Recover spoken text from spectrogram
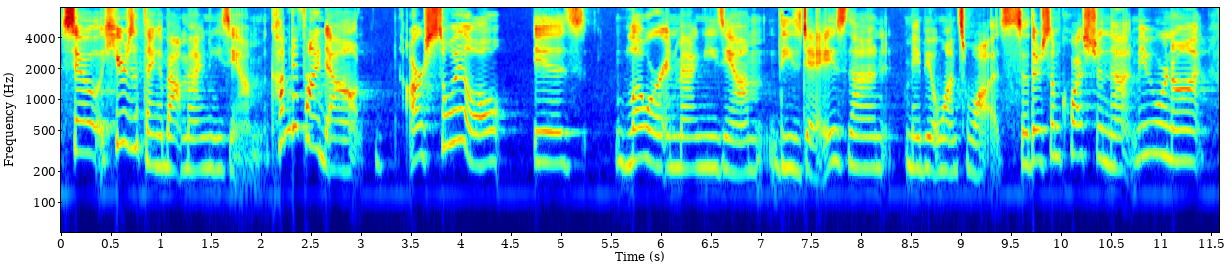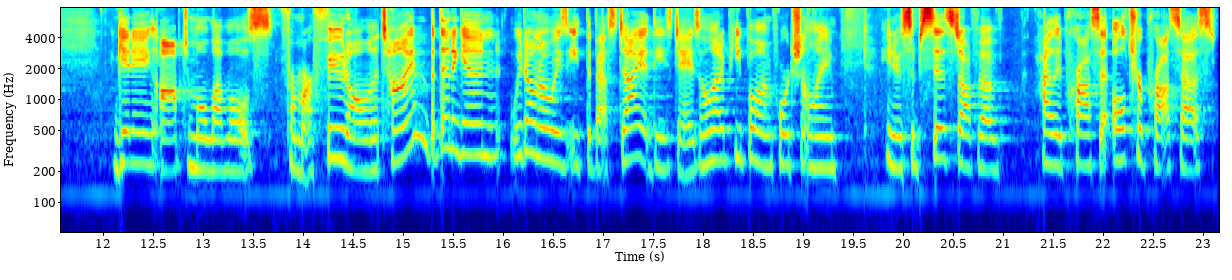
So here's the thing about magnesium. Come to find out, our soil is lower in magnesium these days than maybe it once was. So there's some question that maybe we're not getting optimal levels from our food all the time. But then again, we don't always eat the best diet these days. A lot of people, unfortunately, you know, subsist off of highly processed, ultra processed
